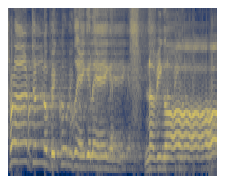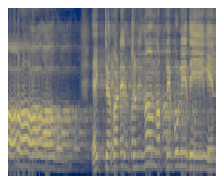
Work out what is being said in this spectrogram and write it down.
শোনার জন্য বেকুল হয়ে গেলেন। নবীগ একটা বারের জন্য আপনি বলে দিন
